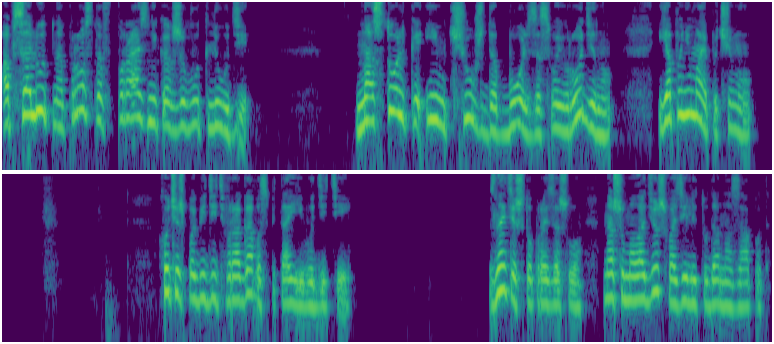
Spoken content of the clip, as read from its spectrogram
Абсолютно просто в праздниках живут люди. Настолько им чужда боль за свою родину. Я понимаю, почему. Хочешь победить врага, воспитай его детей. Знаете, что произошло? Нашу молодежь возили туда на Запад.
